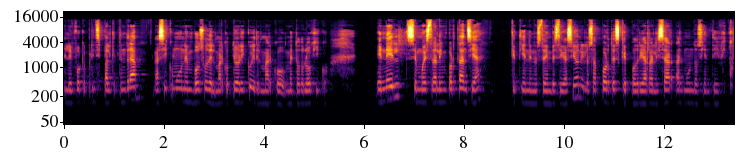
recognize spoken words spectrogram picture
el enfoque principal que tendrá, así como un embozo del marco teórico y del marco metodológico. En él se muestra la importancia que tiene nuestra investigación y los aportes que podría realizar al mundo científico.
